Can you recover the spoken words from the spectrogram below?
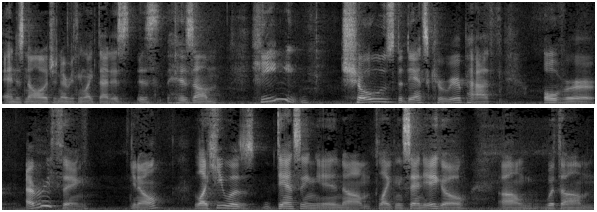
and his knowledge and everything like that, is is his um, he chose the dance career path over everything, you know, like he was dancing in um, like in San Diego um, with um,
